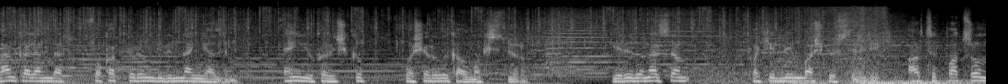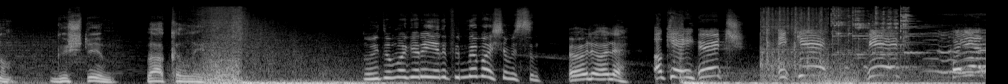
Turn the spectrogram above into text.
Ben kalender. Sokakların dibinden geldim. En yukarı çıkıp başarılı kalmak istiyorum. Geri dönersem fakirliğim baş gösterecek. Artık patronum, güçlüyüm ve akıllıyım. Duyduğuma göre yeni filme başlamışsın. Öyle öyle. Okey. Üç, iki, bir. Kayıt.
